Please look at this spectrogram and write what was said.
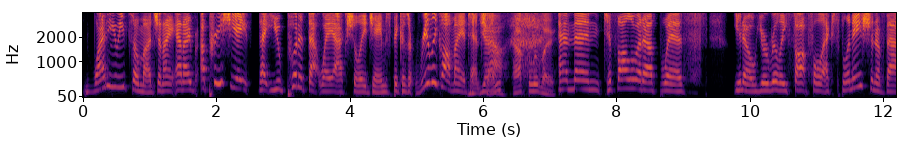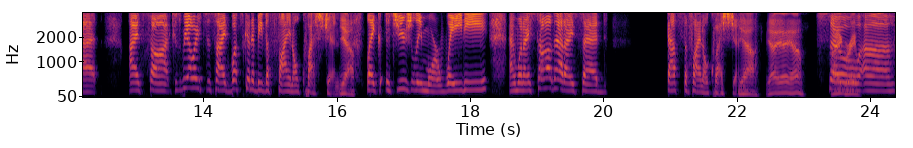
why do you eat so much? And I and I appreciate that you put it that way actually, James, because it really caught my attention. Yeah. Absolutely. And then to follow it up with, you know, your really thoughtful explanation of that, I thought, because we always decide what's going to be the final question. Yeah. Like it's usually more weighty. And when I saw that, I said, that's the final question. Yeah. Yeah. Yeah. Yeah. So, uh,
